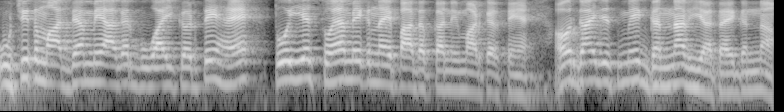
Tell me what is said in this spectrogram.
उचित माध्यम में अगर बुआई करते हैं तो ये स्वयं एक नए पादप का निर्माण करते हैं। और गाइज़ इसमें गन्ना भी आता है, गन्ना।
